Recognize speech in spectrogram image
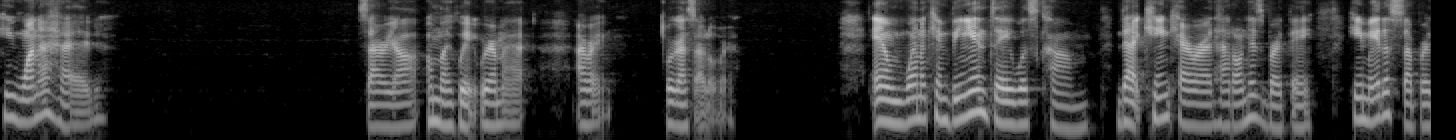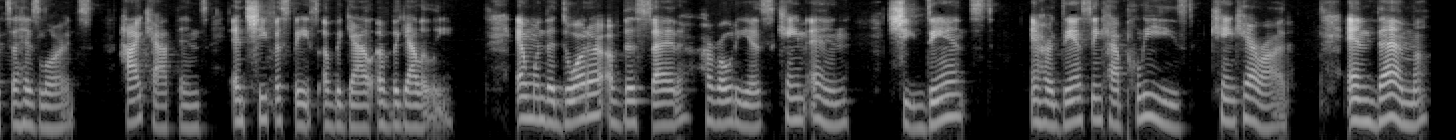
he went ahead. Sorry, y'all. I'm like, wait, where am I at? All right, we're going to start over. And when a convenient day was come that King Herod had on his birthday, he made a supper to his lords, high captains, and chief estates of the Gal- of the Galilee. And when the daughter of the said Herodias came in, she danced, and her dancing had pleased King Herod, and them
